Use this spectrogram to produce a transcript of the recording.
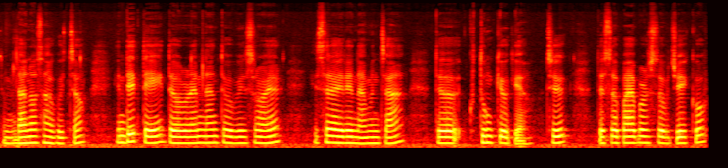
좀 나눠서 하고 있죠. That day, the remnant of Israel, 이스라엘의 남은 자, the 동격이에요. 즉, the survivors of Jacob,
